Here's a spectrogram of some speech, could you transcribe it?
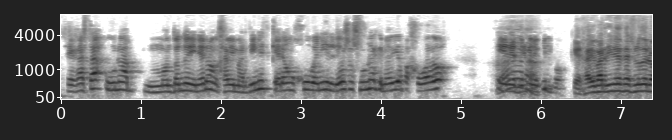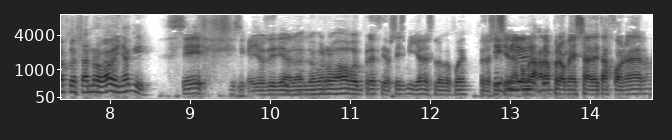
Se gasta una- un montón de dinero en Javi Martínez, que era un juvenil de Osasuna que no había jugado en el Ah. primer equipo. Que Javi Martínez es uno de los que os han robado, Iñaki. Sí, sí, sí, que yo os diría, lo, lo hemos robado a buen precio, 6 millones creo que fue. Pero sí, sí, era como la gran promesa de Tajonar.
